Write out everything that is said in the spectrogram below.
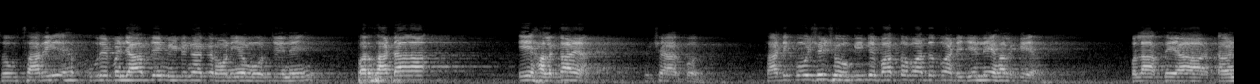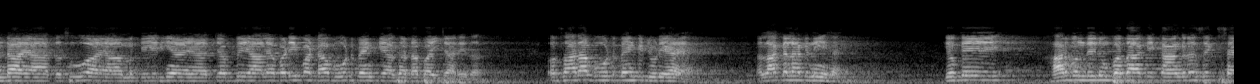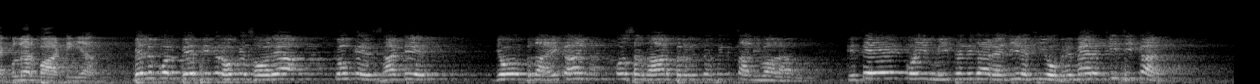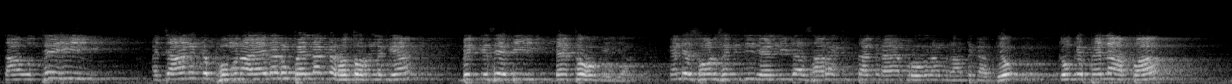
ਸੋ ਸਾਰੇ ਪੂਰੇ ਪੰਜਾਬ 'ਚ ਮੀਟਿੰਗਾਂ ਕਰਾਉਣੀਆਂ ਮੋਰਚੇ ਨੇ, ਪਰ ਸਾਡਾ ਇਹ ਹਲਕਾ ਆ, ਹੁਸ਼ਿਆਰਪੁਰ। ਸਾਡੀ ਕੋਸ਼ਿਸ਼ ਹੋਊਗੀ ਕਿ ਵੱਧ ਤੋਂ ਵੱਧ ਤੁਹਾਡੇ ਜਿੰਨੇ ਹਲਕੇ ਆ, ਪਲਾਤੇ ਆ, ਟਾਂਡਾ ਆ ਦਸੂਆ ਆ, ਮਕੇਰੀਆਂ ਆ, ਚੱਬੇ ਆਲਿਆ ਬੜੀ ਵੱਡਾ ਵੋਟ ਬੈਂਕ ਆ ਸਾਡਾ ਭਾਈਚਾਰੇ ਦਾ। ਔਰ ਸਾਰਾ ਵੋਟ ਬੈਂਕ ਜੁੜਿਆ ਆ, ਅਲੱਗ-ਅਲੱਗ ਨਹੀਂ ਹੈ, ਕਿਉਂਕਿ ਹਰ ਬੰਦੇ ਨੂੰ ਪਤਾ ਕਿ ਕਾਂਗਰਸ ਇੱਕ ਸੈਕੂਲਰ ਪਾਰਟੀ ਆ। ਬਿਲਕੁਲ ਬੇਫਿਕਰ ਹੋ ਕੇ ਸੋ ਰਿਹਾ, ਕਿਉਂਕਿ ਸਾਡੇ ਜੋ ਵਿਧਾਇਕ ਹਨ, ਉਹ ਸਰਦਾਰ ਬਲਵਿੰਦਰ ਸਿੰਘ ਧਾਲੀਵਾਲ ਹਨ। ਕਿਤੇ ਕੋਈ ਮੀਟਿੰਗ ਜਾਂ ਰੈਲੀ ਰੱਖੀ ਹੋਵੇ, ਮੈਂ ਰੱਖੀ ਸੀ ਘਰ, ਤਾਂ ਉੱਥੇ ਹੀ ਅਚਾਨਕ ਫੋਨ ਆਇਆ, ਇਹਨਾਂ ਨੂੰ ਪਹਿਲਾਂ ਘਰੋਂ ਤੁਰਨ ਲੱਗਿਆ ਵੀ ਕਿਸੇ ਦੀ ਡੈਥ ਹੋ ਗਈ ਆ। ਕਹਿੰਦੇ, ਸੋਹਣ ਸਿੰਘ ਜੀ, ਰੈਲੀ ਦਾ ਸਾਰਾ ਕੀਤਾ ਕਰਾਇਆ, ਪ੍ਰੋਗਰਾਮ ਰੱਦ ਕਰ ਦਿਓ, ਕਿਉਂਕਿ ਪਹਿਲਾਂ ਆਪਾਂ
